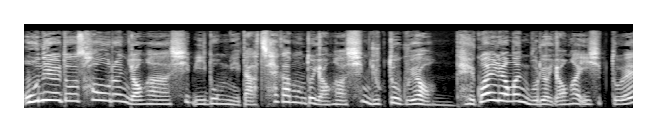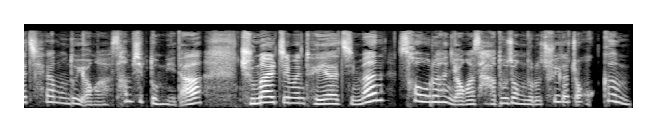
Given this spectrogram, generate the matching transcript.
오늘도 서울은 영하 12도입니다. 체감온도 영하 16도고요. 음. 대관령은 무려 영하 20도에 체 감온도 영하 30도입니다. 주말쯤은 돼야지만 서울은 한 영하 4도 정도로 추위가 조금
